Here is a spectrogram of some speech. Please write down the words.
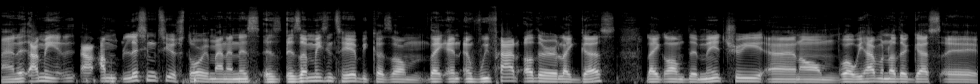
And it, I mean, I, I'm listening to your story, man, and it's, it's it's amazing to hear because um like and, and we've had other like guests like um Dimitri and um well we have another guest uh,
